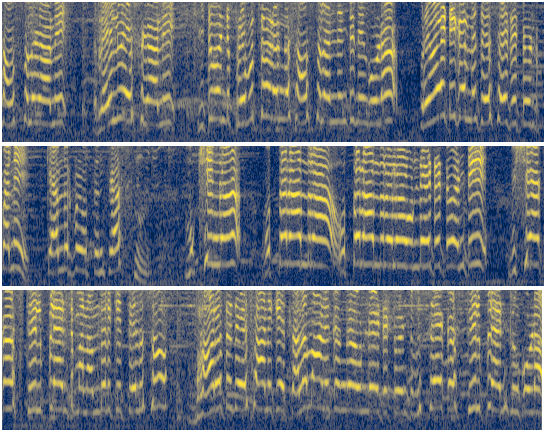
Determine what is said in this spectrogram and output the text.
సంస్థలు కానీ రైల్వేస్ కానీ ఇటువంటి ప్రభుత్వ రంగ సంస్థలన్నింటినీ కూడా ప్రైవేటీకరణ చేసేటటువంటి పని కేంద్ర ప్రభుత్వం చేస్తుంది. ముఖ్యంగా ఉత్తరాంధ్ర ఉత్తరాంధ్రలో ఉండేటటువంటి విశాఖ స్టీల్ ప్లాంట్ మనందరికీ తెలుసు. భారతదేశానికి తలమానికంగా ఉండేటటువంటి విశాఖ స్టీల్ ప్లాంట్లు కూడా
